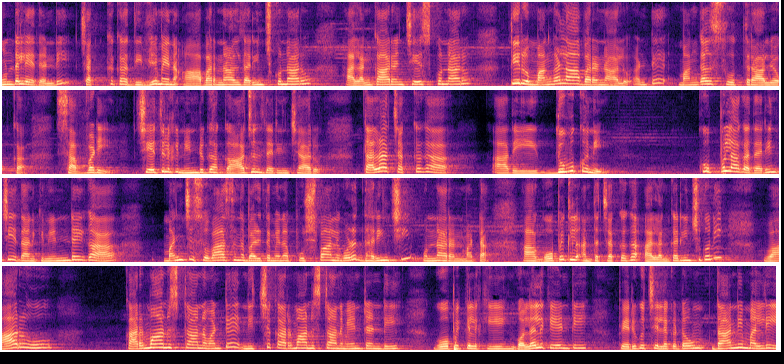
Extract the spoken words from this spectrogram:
ఉండలేదండి. చక్కగా దివ్యమైన ఆభరణాలు ధరించుకున్నారు అలంకారం చేసుకున్నారు. తిరు మంగళాభరణాలు అంటే మంగళసూత్రాల యొక్క సవ్వడి చేతులకి నిండుగా గాజులు ధరించారు. తల చక్కగా అది దువ్వుకొని కుప్పులాగా ధరించి దానికి నిండుగా మంచి సువాసన భరితమైన పుష్పాలను కూడా ధరించి ఉన్నారనమాట ఆ గోపికలు అంత చక్కగా అలంకరించుకొని వారు కర్మానుష్ఠానం అంటే నిత్య కర్మానుష్ఠానం ఏంటండి? గోపికలకి గొల్లలకి ఏంటి? పెరుగు చిలకటం దాన్ని మళ్ళీ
